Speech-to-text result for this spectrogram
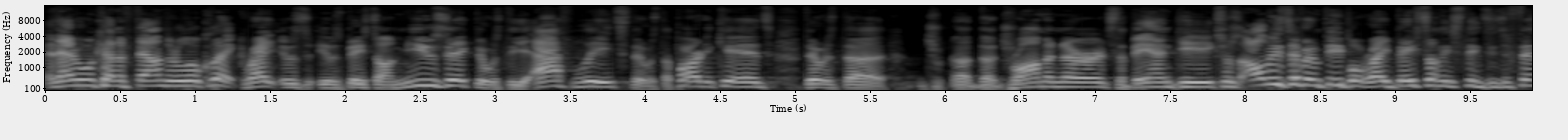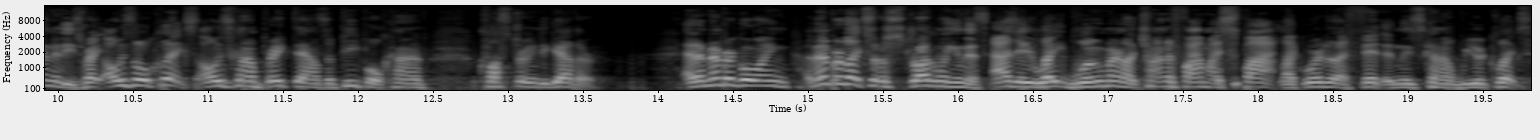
And everyone kind of found their little clique, right? It was, it was based on music. There was the athletes, there was the party kids, there was the, uh, the drama nerds, the band geeks. There was all these different people, right? Based on these things, these affinities, right? All these little cliques, all these kind of breakdowns of people kind of clustering together. And I remember going, I remember like sort of struggling in this as a late bloomer, like trying to find my spot, like where did I fit in these kind of weird cliques.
